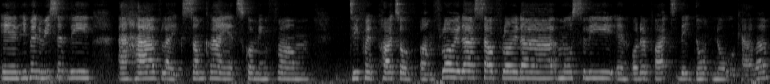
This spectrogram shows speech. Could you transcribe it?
And even recently, I have like some clients coming from different parts of um, Florida, South Florida mostly, and other parts. They don't know Ocala.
